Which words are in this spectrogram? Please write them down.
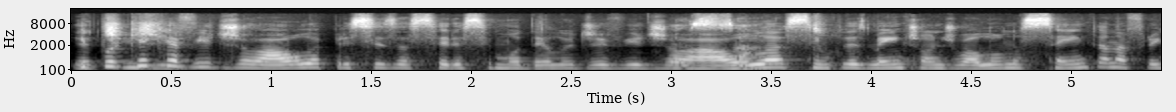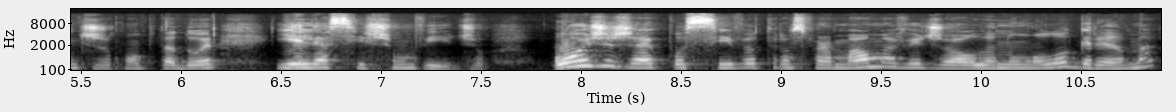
E, e por que, que a videoaula precisa ser esse modelo de videoaula, Exato. simplesmente onde o aluno senta na frente do computador e ele assiste um vídeo? Hoje já é possível transformar uma videoaula num holograma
